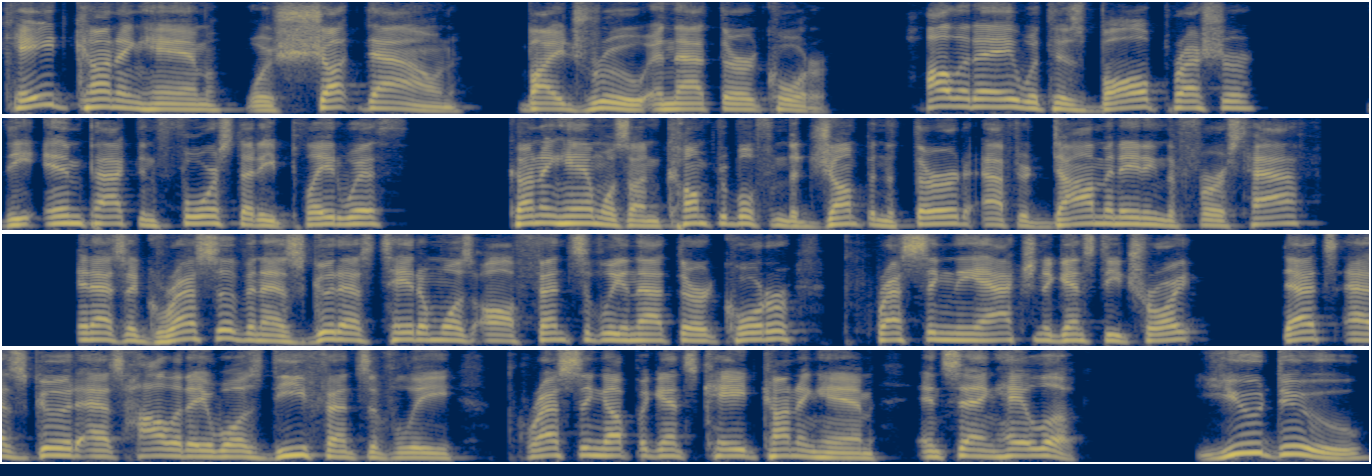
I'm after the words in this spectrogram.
Cade Cunningham was shut down by Jrue in that third quarter. Holiday, with his ball pressure, the impact and force that he played with, Cunningham was uncomfortable from the jump in the third after dominating the first half. And as aggressive and as good as Tatum was offensively in that third quarter, pressing the action against Detroit, that's as good as Holiday was defensively, pressing up against Cade Cunningham and saying, hey, look, you do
